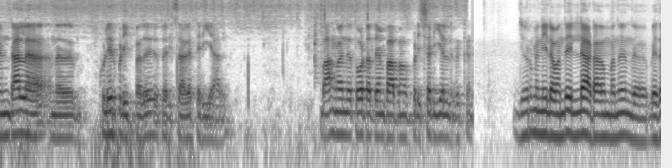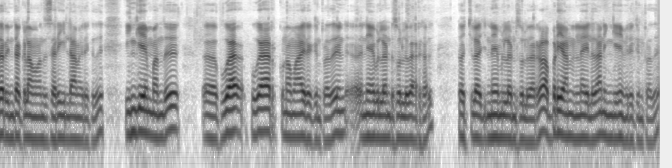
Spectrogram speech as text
நின்றால் அந்த குளிர் பிடிப்பது பெரிசாக தெரியாது. வாங்க இந்த தோட்டத்தையும் பார்ப்போம். இப்படி செடிகள் இருக்கு. ஜெர்மனியில் வந்து எல்லா இடமும் வந்து இந்த வெதர் இந்த கிழமை வந்து சரியில்லாமல் இருக்குது. இங்கேயும் வந்து புகார் புகார் குணமாக இருக்கின்றது நேபிள் என்று சொல்லுவார்கள். டச்சில் நேபிள் என்று சொல்லுவார்கள். அப்படியான நிலையில் தான் இங்கேயும் இருக்கின்றது.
